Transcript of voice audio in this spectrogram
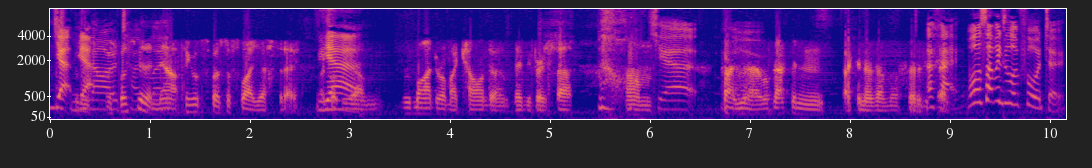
Yeah, Yeah. no, We're supposed to do totally. now. I think it was supposed to fly yesterday. I got Yeah. the um, reminder on my calendar and made me very sad. Um, Yeah. but yeah, we're back in back in November. So it'll Okay. great. Well, something to look forward to.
